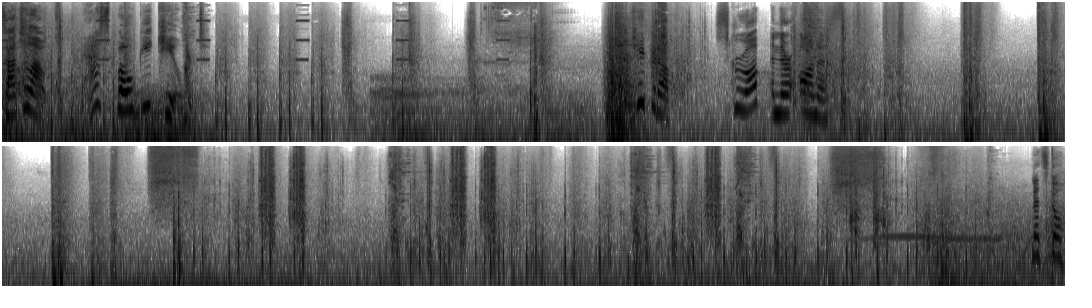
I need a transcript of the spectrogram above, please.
Satchel out. That's bogey killed. Up and they're on us. Let's go.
